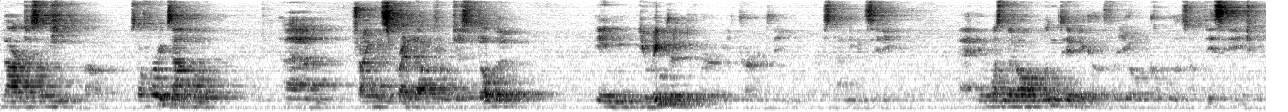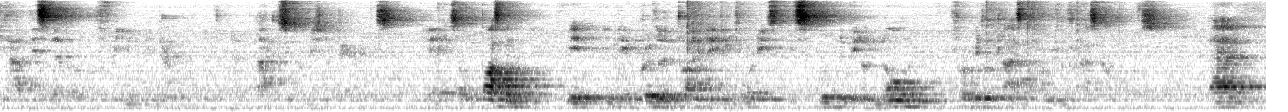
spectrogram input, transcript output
large assumptions about. So, for example, um, trying to spread out from just Dublin, in New England, where we currently are standing in city, uh, it wasn't at all untypical for young couples of this age to have this level of freedom in their movement and lack of supervision of parents. Yeah, so in Boston, in, in the equivalent time, 1840s, this wouldn't have been unknown for middle class to middle class couples. Um,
